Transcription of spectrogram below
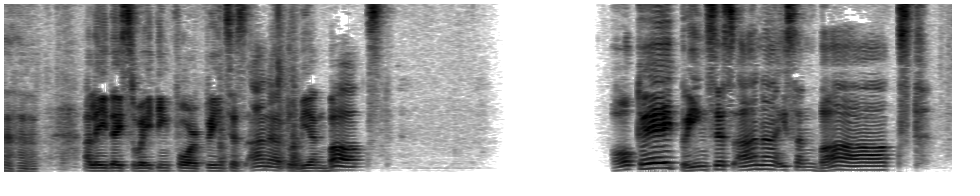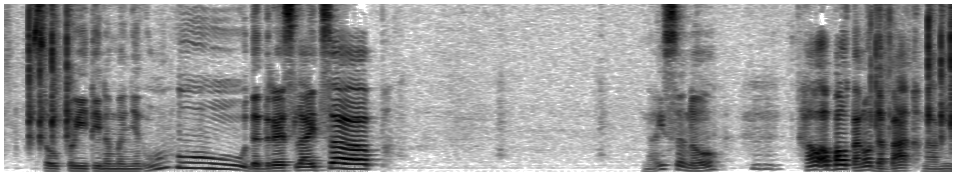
Aleida is waiting for Princess Anna to be unboxed. Okay, Princess Anna is unboxed. So pretty naman yan. Ooh, the dress lights up. Nice, ano? How about, ano, the back, mommy?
